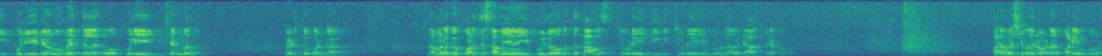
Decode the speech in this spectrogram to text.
ഈ പുലിയുടെ രൂപത്തിൽ അഥവാ പുലി ജന്മം എടുത്തുകൊണ്ട് നമ്മൾക്ക് കുറച്ച് സമയം ഈ ഭൂലോകത്ത് താമസിച്ചൂടെ ജീവിച്ചൂടെ എന്നുള്ള ഒരു ആഗ്രഹം. പരമശിവനോട് പറയുമ്പോൾ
